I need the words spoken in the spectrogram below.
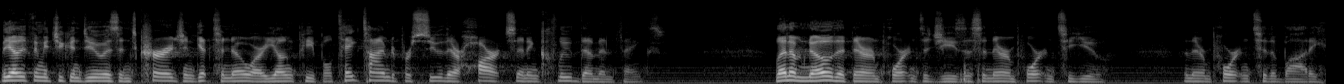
The other thing that you can do is encourage and get to know our young people. Take time to pursue their hearts and include them in things. Let them know that they're important to Jesus and they're important to you and they're important to the body.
